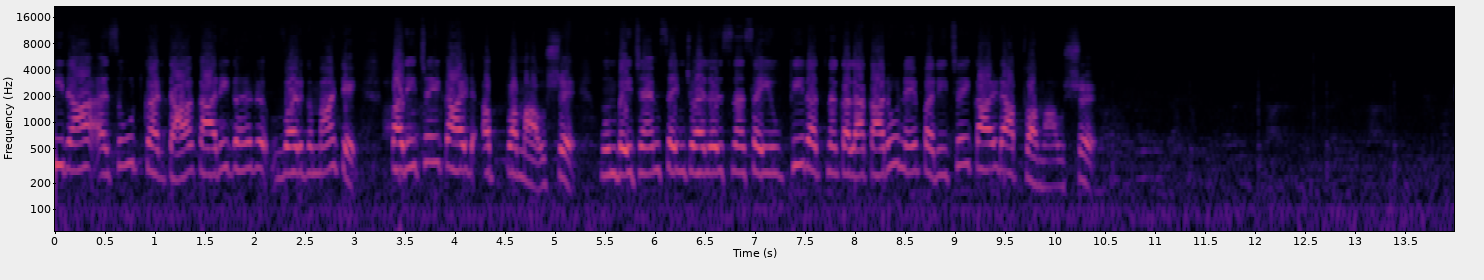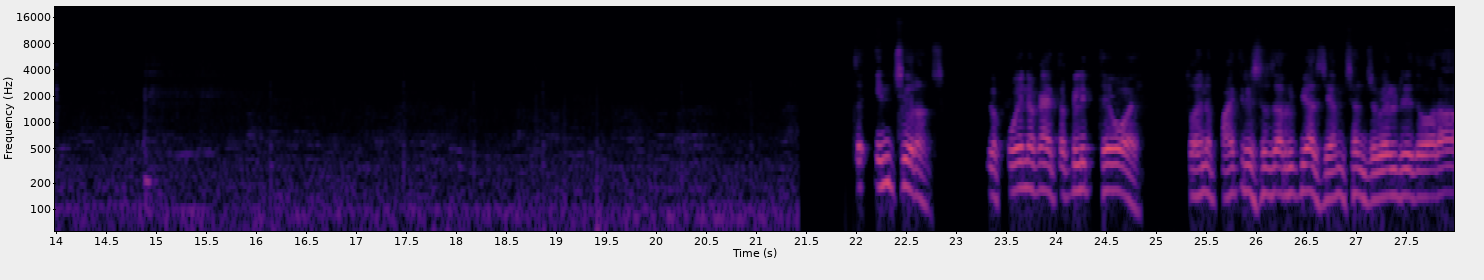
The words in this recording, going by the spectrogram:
હીરા એસોટ કરતા કારીગર વર્ગ માટે પરિચય કાર્ડ આપવામાં આવશે. મુંબઈ જેમ્સ એન્ડ જ્વેલર્સના સહયોગથી રત્ન કલાકારોને પરિચય કાર્ડ આપવામાં આવશે. ઇન્સ્યોરન્સ એટલે કોઈને કાંઈ તકલીફ થઈ હોય, તો એને પાંત્રીસ હજાર રૂપિયા જેમસન જ્વેલરી દ્વારા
